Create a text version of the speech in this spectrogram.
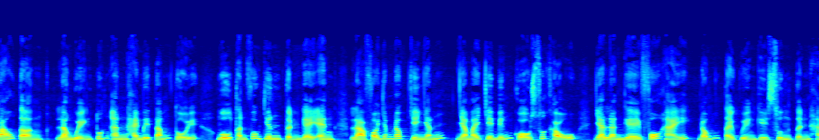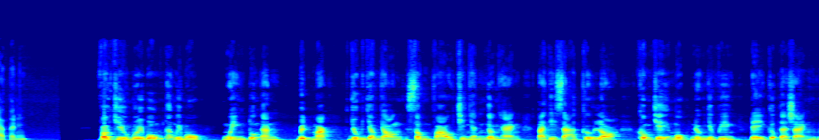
táo tận là Nguyễn Tuấn Anh, 28 tuổi, ngụ thành phố Vinh, tỉnh Nghệ An, là phó giám đốc chi nhánh nhà máy chế biến gỗ xuất khẩu và làng nghề phố Hải, đóng tại huyện Ghi Xuân, tỉnh Hà Tĩnh. Vào chiều 14 tháng 11, Nguyễn Tuấn Anh bịt mặt dùng dao nhọn xông vào chi nhánh ngân hàng tại thị xã Cửa Lò, khống chế một nữ nhân viên để cướp tài sản.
